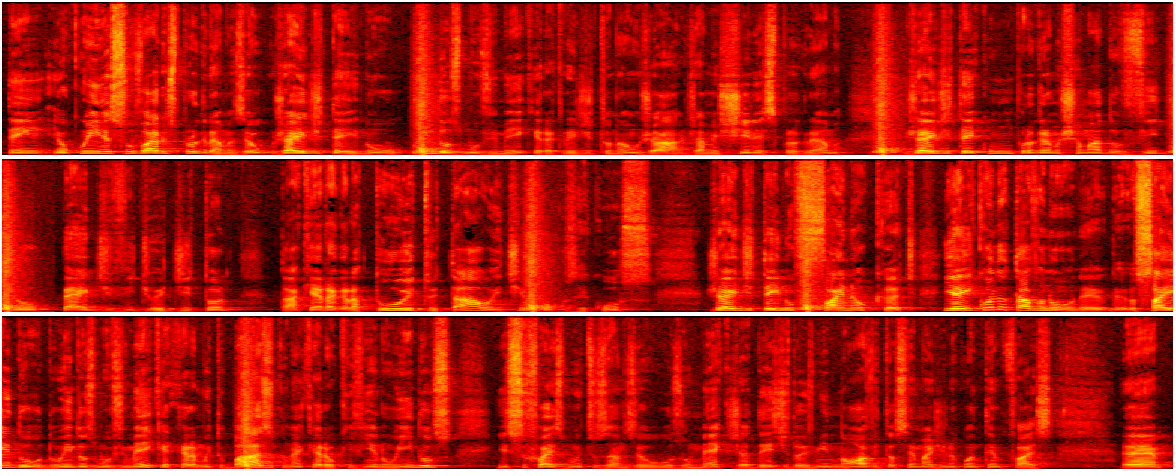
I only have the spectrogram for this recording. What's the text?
Tem, eu conheço vários programas. Eu já editei no Windows Movie Maker, acredito não, já, já mexi nesse programa. Já editei com um programa chamado VideoPad Video Editor, tá? Que era gratuito e tal, e tinha poucos recursos já editei no Final Cut. E aí quando eu estava no, eu saí do, do, Windows Movie Maker, que era muito básico, né, que era o que vinha no Windows. Isso faz muitos anos. Eu uso o Mac já desde 2009, então você imagina quanto tempo faz. É,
